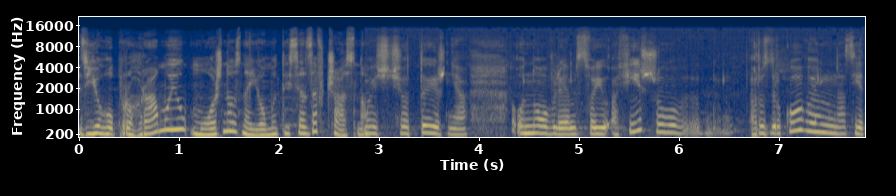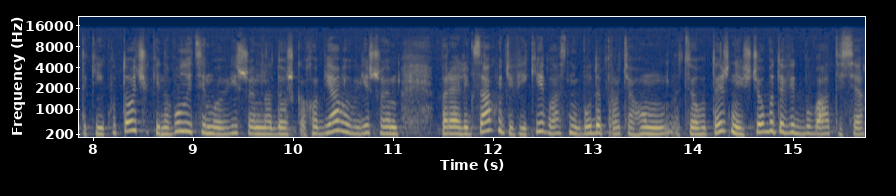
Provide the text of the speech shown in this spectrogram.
з його програмою можна ознайомитися завчасно. Ми щотижня оновлюємо свою афішу, роздруковуємо. У нас є такий куточок, і на вулиці ми вивішуємо на дошках обяви, вивішуємо перелік заходів, які власне буде протягом цього тижня що буде відбуватися.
